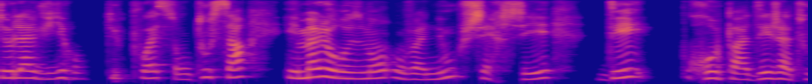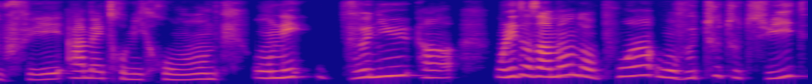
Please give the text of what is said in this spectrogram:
de l'aviron, du poisson, tout ça. Et malheureusement, on va nous chercher des repas déjà tout faits, à mettre au micro-ondes. On est venu, on est dans un monde au point où on veut tout tout de suite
